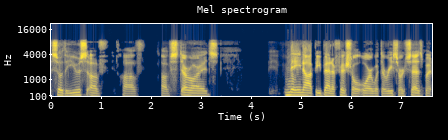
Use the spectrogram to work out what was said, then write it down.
So the use of of of steroids may not be beneficial or what the research says, but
